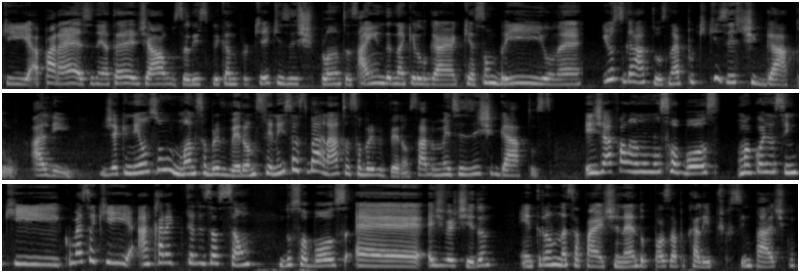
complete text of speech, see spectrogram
que aparecem, tem até diálogos ali explicando por que que existe plantas ainda naquele lugar que é sombrio, né? E os gatos, né? Por que que existe gato ali? Já que nem os humanos sobreviveram. Não sei nem se as baratas sobreviveram, sabe? Mas existe gatos. E já falando nos robôs, uma coisa assim que começa que a caracterização dos robôs é, é divertida. Entrando nessa parte, né, do pós-apocalíptico simpático,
